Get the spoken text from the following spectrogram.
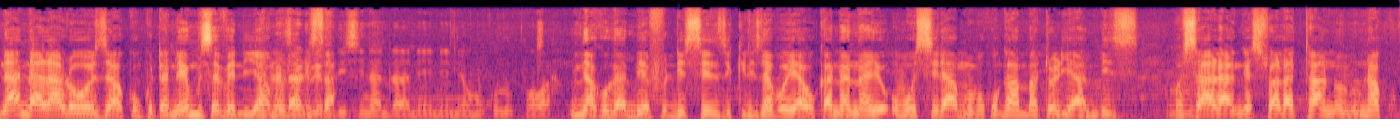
nandala alowooza akukuta naye museveni yamulabisa. Nakugambye fdc nzikiriza bweyawukana nayo obusiraamu bukugamba tolya mbizi. Osaalanga eswala ttaano olunaku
